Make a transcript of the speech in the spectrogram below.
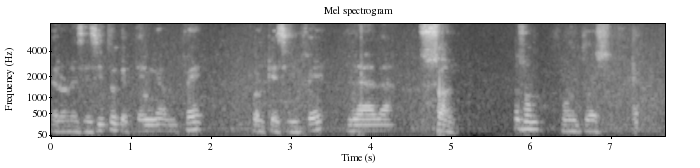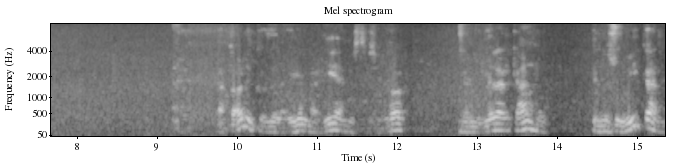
pero necesito que tengan fe, porque sin fe nada son. Estos son puntos católicos de la Virgen María, nuestro Señor, de Miguel Arcángel, que nos ubican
